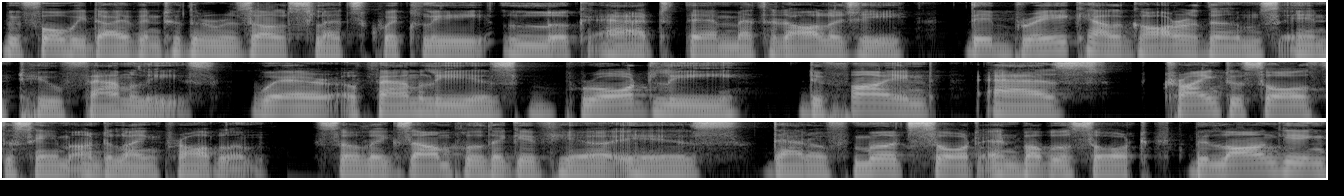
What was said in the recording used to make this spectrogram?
Before we dive into the results, let's quickly look at their methodology they break algorithms into families, where a family is broadly defined as trying to solve the same underlying problem. So the example they give here is that of merge sort and bubble sort belonging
